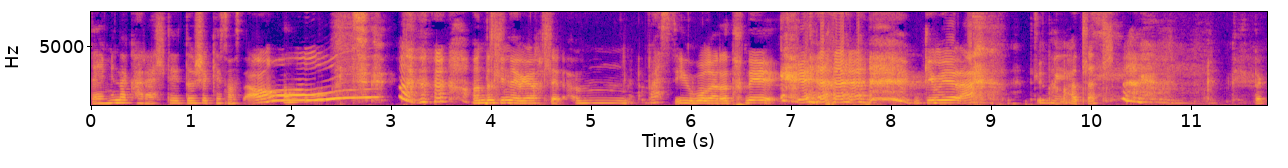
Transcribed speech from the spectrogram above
Дамина каралтай дөөшөг сонс. Аа. Ондролын нэр гаргахлаар мм бас юу гараад тах нэ. Гимээр. Тэгээд хотлаа. Тэгдэг.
